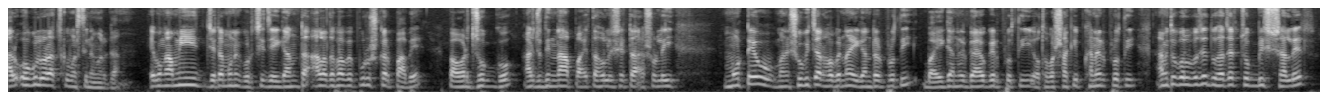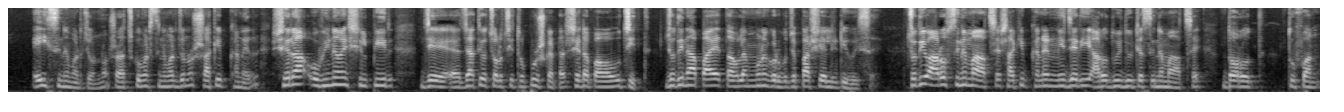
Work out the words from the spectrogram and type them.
আর ওগুলো রাজকুমার সিনেমার গান। এবং আমি যেটা মনে করছি যে এই গানটা আলাদাভাবে পুরস্কার পাবে, পাওয়ার যোগ্য, আর যদি না পায় তাহলে সেটা আসলেই মোটেও মানে সুবিচার হবে না এই গানটার প্রতি বা এই গানের গায়কের প্রতি অথবা শাকিব খানের প্রতি। আমি তো বলব যে দু হাজার চব্বিশ সালের এই সিনেমার জন্য, রাজকুমার সিনেমার জন্য শাকিব খানের সেরা অভিনয় শিল্পীর যে জাতীয় চলচ্চিত্র পুরস্কারটা, সেটা পাওয়া উচিত। যদি না পায়, তাহলে আমি মনে করব যে পার্শিয়ালিটি হয়েছে যদিও আরও সিনেমা আছে, শাকিব খানের নিজেরই আরও দুই, দুইটা সিনেমা আছে, দরদ, তুফান।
